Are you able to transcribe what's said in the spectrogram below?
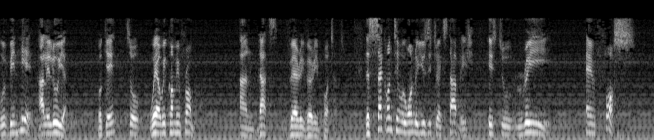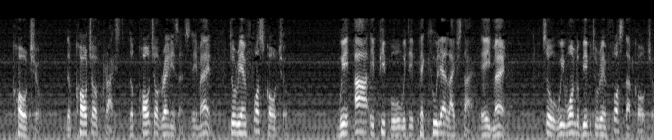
We've been here. Hallelujah. Okay? So, where are we coming from? And that's very, very important. The second thing we want to use it to establish is to reinforce culture. The culture of Christ. The culture of Renaissance. Amen. To reinforce culture. We are a people with a peculiar lifestyle. Amen. So we want to be able to reinforce that culture.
